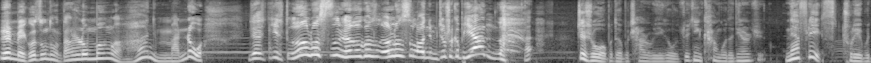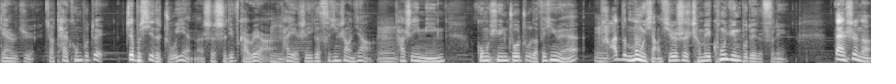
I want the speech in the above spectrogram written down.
那美国总统当时都懵了啊！你们瞒着我，这你俄罗斯人、俄国俄罗斯佬，你们就是个骗子。哎，这时候我不得不插入一个我最近看过的电视剧，Netflix 出了一部电视剧叫《太空部队》。这部戏的主演呢是史蒂夫·卡瑞尔，他也是一个四星上将，他是一名功勋卓著的飞行员，他的梦想其实是成为空军部队的司令，但是呢，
